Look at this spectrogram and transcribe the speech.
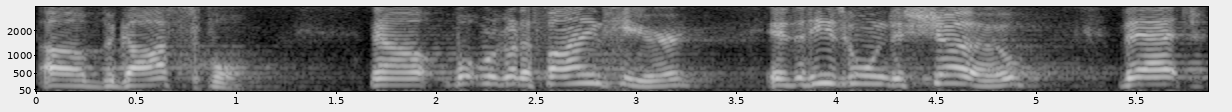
of the gospel. Now, what we're going to find here is that he's going to show that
